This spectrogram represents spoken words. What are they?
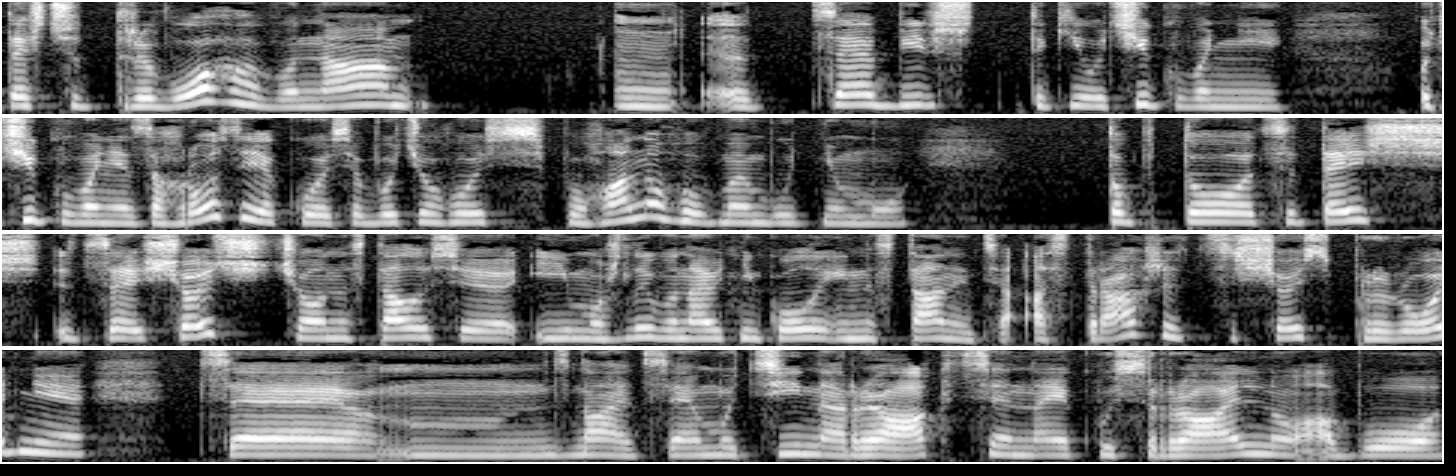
Те, що тривога, вона е, це більш такі очікувані очікування загрози якоїсь або чогось поганого в майбутньому. Тобто це те, це щось, що не сталося і, можливо, навіть ніколи і не станеться. А страх же це щось природнє, це не знаю, це емоційна реакція на якусь реальну або,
